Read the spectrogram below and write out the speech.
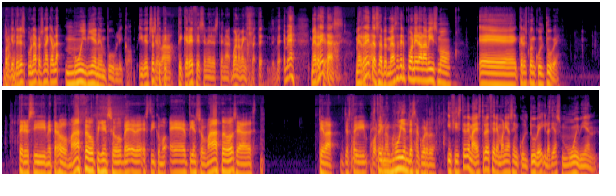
Porque Vale. tú eres una persona que habla muy bien en público. Y de hecho es Que te, creces en el escenario. Bueno, venga, me, me- me retas. Me retas. O sea, me vas a hacer poner ahora mismo eh, Crespo en Cultube. Pero si me trago mazo, pienso, estoy como, eh, pienso mazo, o sea, que va, yo estoy, ¿Por qué estoy no muy en desacuerdo. Hiciste de maestro de ceremonias en Cultube y lo hacías muy bien.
